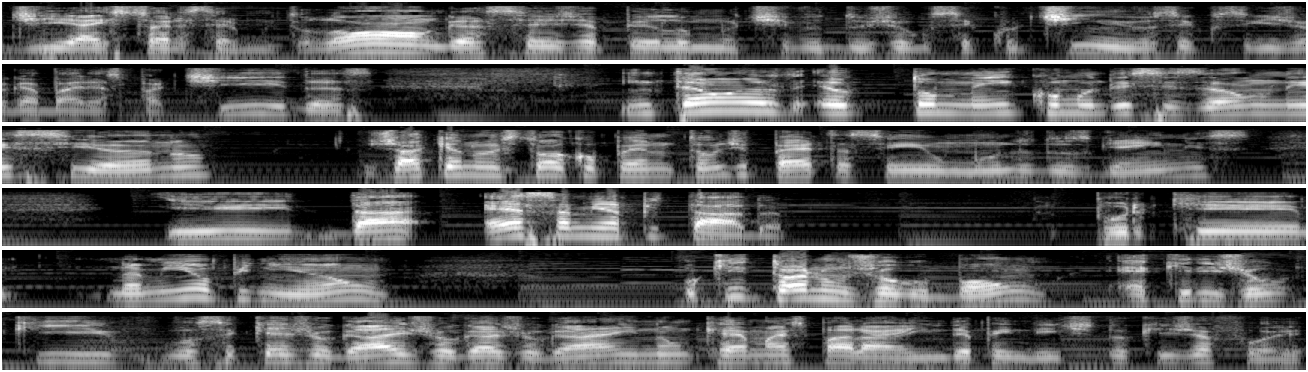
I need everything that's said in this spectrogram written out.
de a história ser muito longa, seja pelo motivo do jogo ser curtinho e você conseguir jogar várias partidas. Então eu, eu tomei como decisão nesse ano, já que eu não estou acompanhando tão de perto assim o mundo dos games, e dar essa minha pitada. Porque, na minha opinião, o que torna um jogo bom é aquele jogo que você quer jogar e jogar, jogar e não quer mais parar, independente do que já foi.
